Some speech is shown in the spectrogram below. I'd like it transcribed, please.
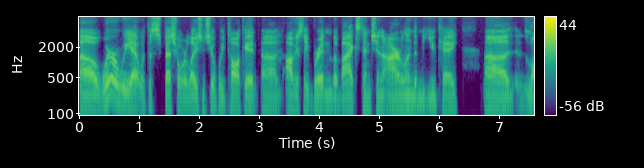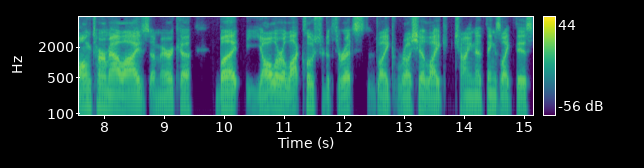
uh, where are we at with the special relationship? We talk it uh, obviously britain but by extension ireland and the uk uh, long-term allies america but y'all are a lot closer to threats like Russia, like China, things like this.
